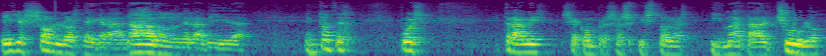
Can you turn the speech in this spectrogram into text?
ellos son los degradados de la vida. Entonces, pues Travis se compra esas pistolas y mata al chulo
